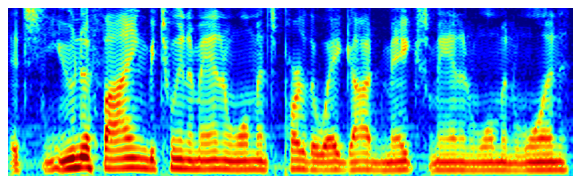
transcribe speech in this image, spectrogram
It's unifying between a man and woman. It's part of the way God makes man and woman one.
